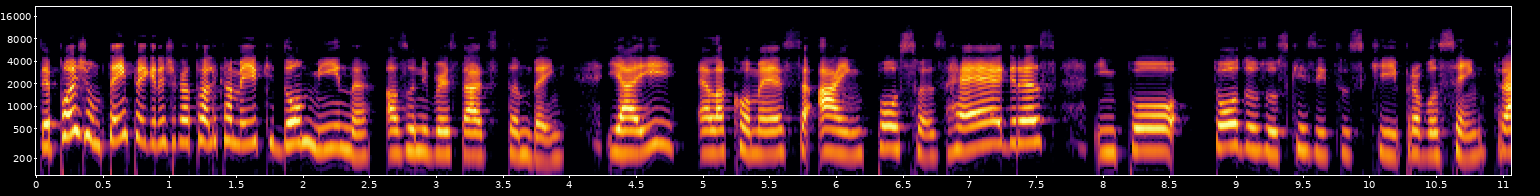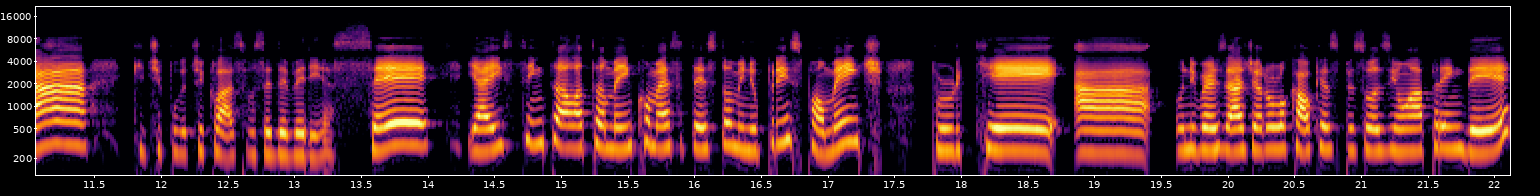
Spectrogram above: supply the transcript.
Depois de um tempo, a Igreja Católica meio que domina as universidades também. E aí ela começa a impor suas regras, impor todos os quesitos que para você entrar, que tipo de classe você deveria ser. E aí sim, então ela também começa a ter esse domínio, principalmente porque a universidade era o local que as pessoas iam aprender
